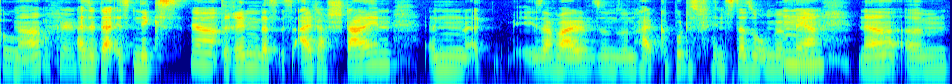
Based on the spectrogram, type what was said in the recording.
Oh, ne? okay. Also da ist nichts Ja. drin, das ist alter Stein, ein, ich sag mal, so, so ein halb kaputtes Fenster so ungefähr. Mhm. Ne? Ähm,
